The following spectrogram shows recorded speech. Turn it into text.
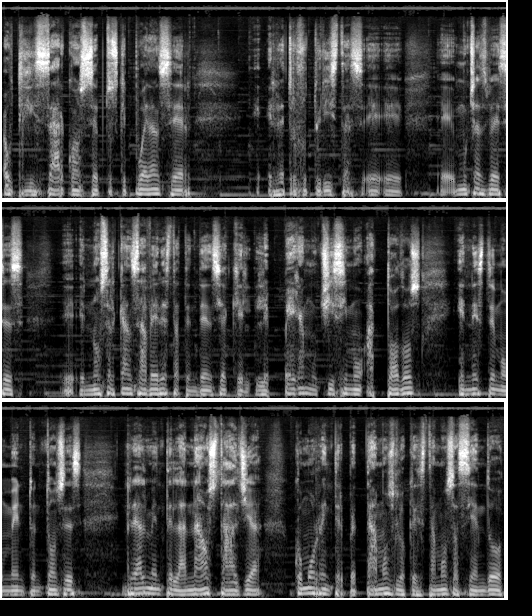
a utilizar conceptos que puedan ser eh, retrofuturistas. Eh, eh, muchas veces no se alcanza a ver esta tendencia que le pega muchísimo a todos en este momento. Entonces, realmente la nostalgia, cómo reinterpretamos lo que estamos haciendo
